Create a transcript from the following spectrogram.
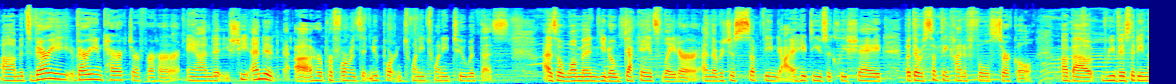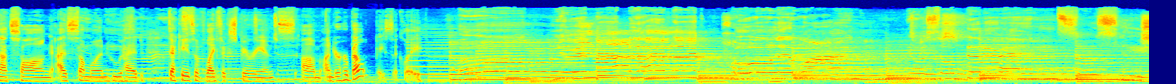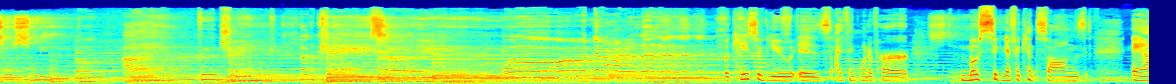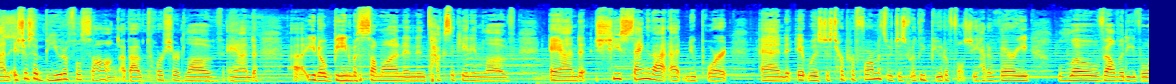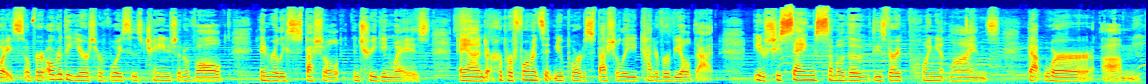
Um, it's very, very in character for her. And she ended uh, her performance at Newport in 2022 with this as a woman, you know, decades later. And there was just something, I hate to use a cliche, but there was something kind of full circle about revisiting that song as someone who had decades of life experience um, under her belt, basically. Sweet. Oh, could drink a case of you. A Case of You is, I think, one of her most significant songs. And it's just a beautiful song about tortured love and, uh, you know, being with someone and intoxicating love. And she sang that at Newport. And it was just her performance was just really beautiful. She had a very low, velvety voice. Over over the years, her voice has changed and evolved in really special, intriguing ways. And her performance at Newport, especially, kind of revealed that. You know, she sang some of the these very poignant lines that were. Um,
